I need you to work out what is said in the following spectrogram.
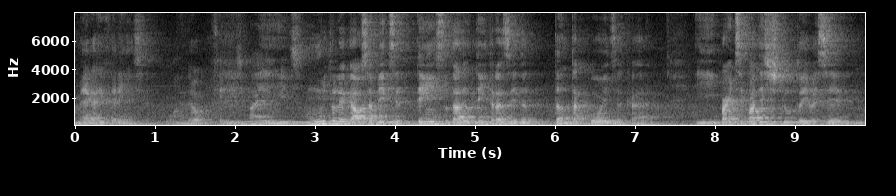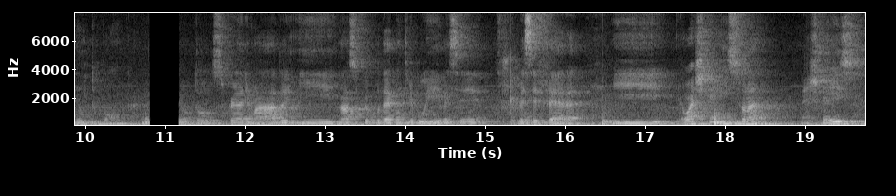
Mega referência, Porra, entendeu? Feliz demais E isso. muito legal saber que você tem estudado e tem trazido tanta coisa, cara. E participar desse instituto aí vai ser muito bom, cara. Eu tô super animado e, nossa, o que eu puder contribuir vai ser, vai ser fera. E eu acho que é isso, né? Acho que é isso.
